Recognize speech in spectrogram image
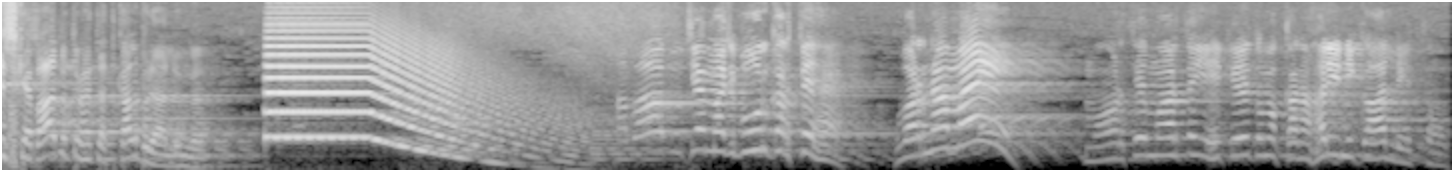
इसके बाद मैं तुम्हें तत्काल बुला लूँगा। मजबूर करते हैं। वरना मैं मारते मारते यही के तो मैं कन्हरी निकाल लेता हूँ।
